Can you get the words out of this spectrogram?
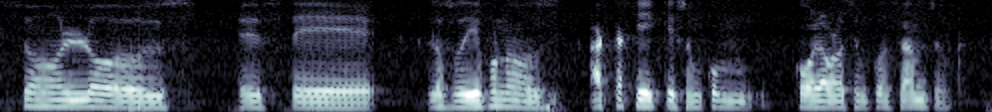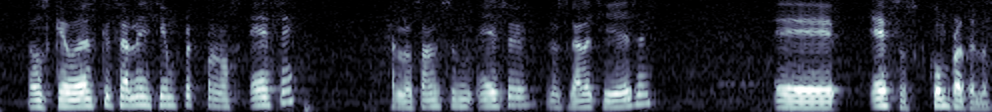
son los este los audífonos AKG que son con colaboración con Samsung. Los que ves que salen siempre con los S, o sea, los Samsung S, los Galaxy S, eh, esos, cómpratelos.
